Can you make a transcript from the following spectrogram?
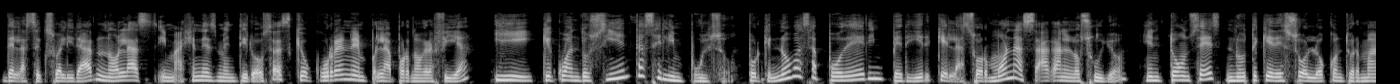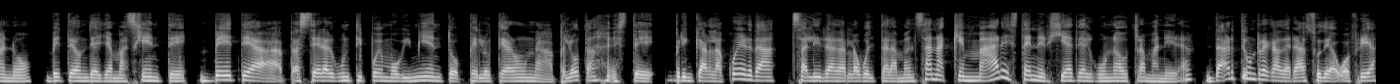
de la sexualidad, no las imágenes mentirosas que ocurren en la pornografía, y que cuando sientas el impulso, porque no vas a poder impedir que las hormonas hagan lo suyo, entonces no te quedes solo con tu hermano, vete a donde haya más gente, vete a hacer algún tipo de movimiento, pelotear una pelota, este, brincar la cuerda, salir a dar la vuelta a la manzana, quemar esta energía de alguna otra manera, darte un regaderazo de agua fría,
